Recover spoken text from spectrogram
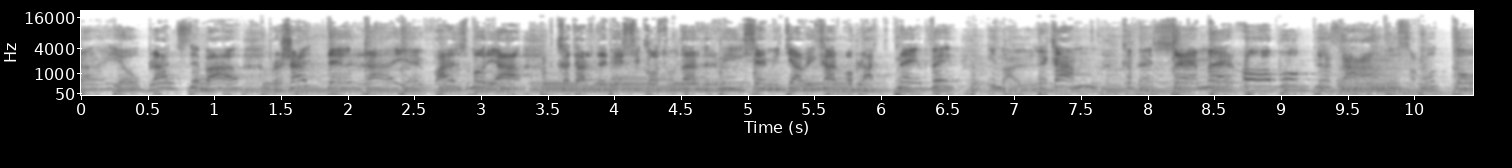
raje oblak z neba, vprašajte raje val z morja, kadar nebesi kot udar drvi, se mi tjavi kar oblak ne ve in val nekam, kadar se me obudne sam, samo to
